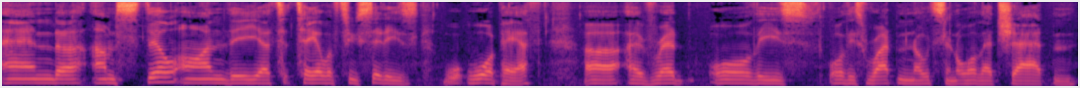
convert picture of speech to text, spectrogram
and uh, I'm still on the uh, Tale of Two Cities w- warpath. Uh, I've read all these all these rotten notes and all that chat and,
